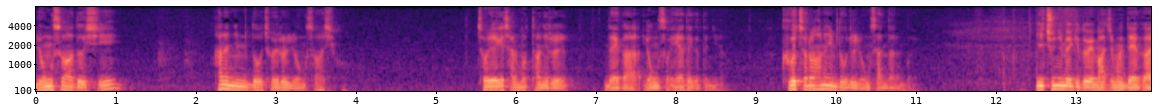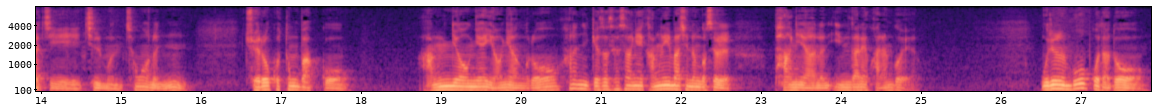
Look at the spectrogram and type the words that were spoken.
용서하듯이 하느님도 저희를 용서하시고 저희에게 잘못한 일을 내가 용서해야 되거든요. 그것처럼 하느님도 우리를 용서한다는 거예요. 이 주님의 기도의 마지막 네 가지 질문, 청원은 죄로 고통받고 악령의 영향으로 하나님께서 세상에 강림하시는 것을 방해하는 인간에 관한 거예요. 우리는 무엇보다도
